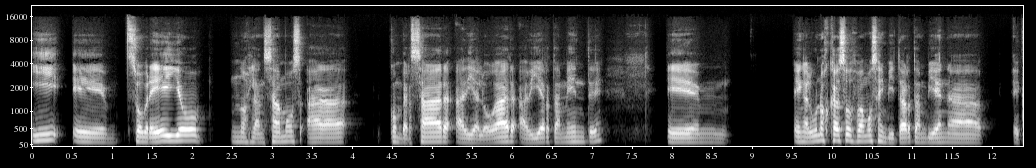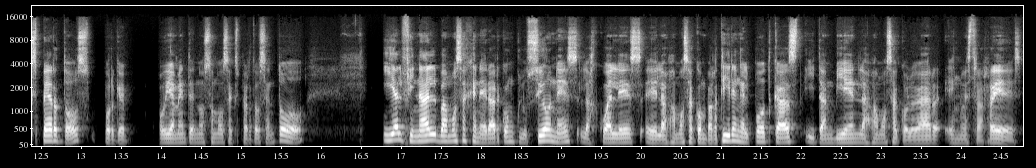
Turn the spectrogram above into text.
Y eh, sobre ello nos lanzamos a conversar, a dialogar abiertamente. Em, en algunos casos vamos a invitar también a expertos, porque Obviamente no somos expertos en todo. Y al final vamos a generar conclusiones, las cuales eh, las vamos a compartir en el podcast y también las vamos a colgar en nuestras redes.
